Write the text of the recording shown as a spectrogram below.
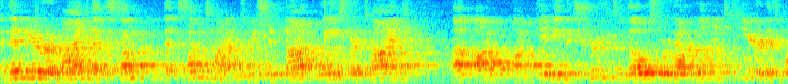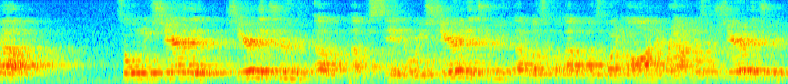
And then we are reminded that some that sometimes we should not waste our time uh, on, on giving the truth to those who are not willing to hear it as well. So when we share the share the truth of, of sin, or we share the truth of what's, of what's going on around us, or share the truth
